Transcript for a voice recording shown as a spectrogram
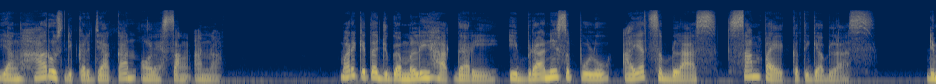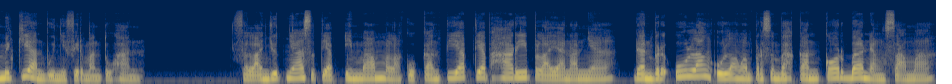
yang harus dikerjakan oleh sang anak. Mari kita juga melihat dari Ibrani 10 ayat 11 sampai ke 13. Demikian bunyi firman Tuhan. Selanjutnya setiap imam melakukan tiap-tiap hari pelayanannya dan berulang-ulang mempersembahkan korban yang sama,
